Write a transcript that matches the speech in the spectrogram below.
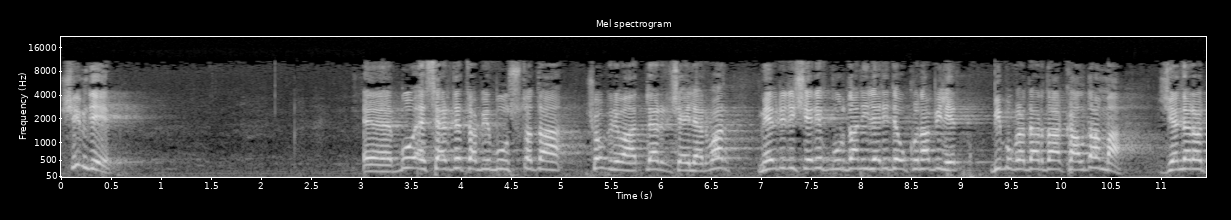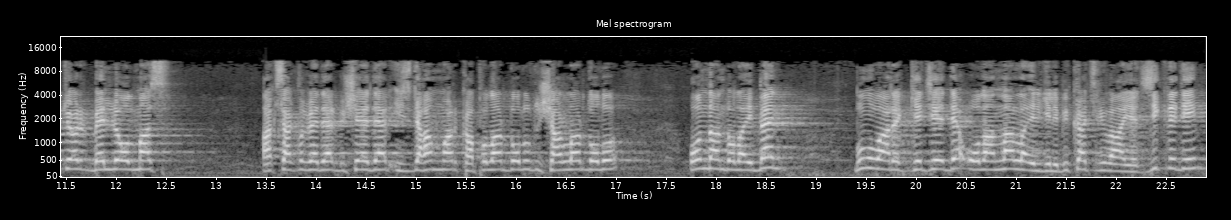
Şimdi e, bu eserde tabi bu usta da çok rivayetler şeyler var. Mevlid-i Şerif buradan ileri de okunabilir. Bir bu kadar daha kaldı ama jeneratör belli olmaz. Aksaklık eder, bir şey eder. izdiham var, kapılar dolu, dışarılar dolu. Ondan dolayı ben bu mübarek gecede olanlarla ilgili birkaç rivayet zikredeyim.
